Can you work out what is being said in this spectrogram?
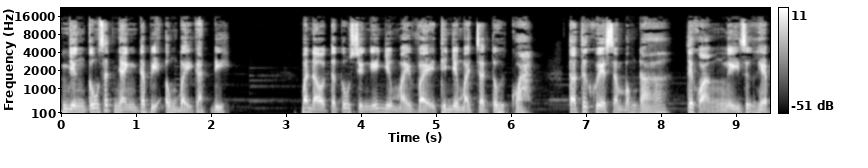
Nhưng cũng rất nhanh đã bị ông Bảy gạt đi. Ban đầu tao cũng suy nghĩ như mày vậy, Thế nhưng mà chờ tối qua. Tao thức khuya xem bóng đá Tới khoảng nghỉ giữ hiệp.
